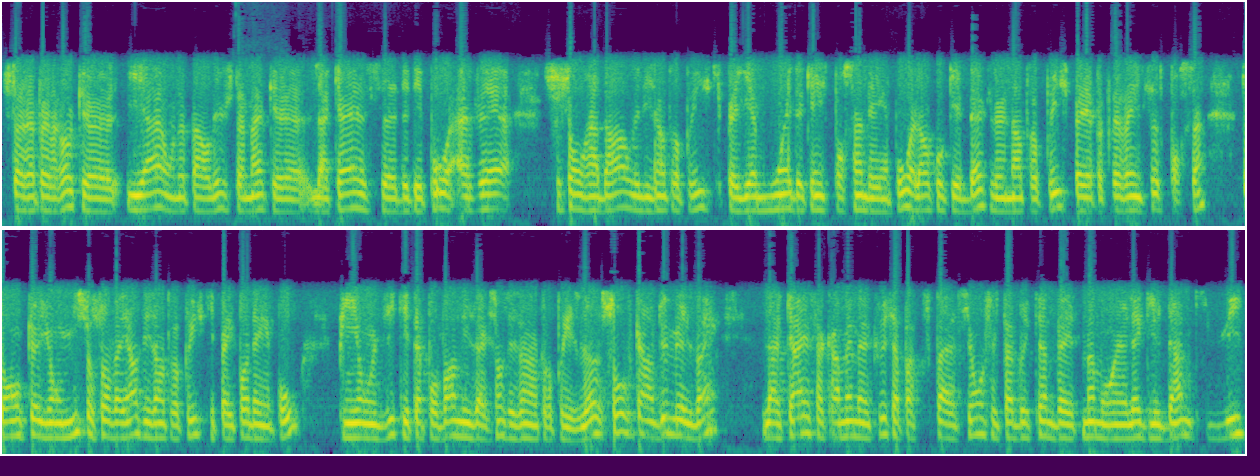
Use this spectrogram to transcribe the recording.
Tu te rappelleras que hier, on a parlé justement que la caisse de dépôt avait sous son radar là, les entreprises qui payaient moins de 15% d'impôts, alors qu'au Québec, là, une entreprise paye à peu près 26% Donc, euh, ils ont mis sur surveillance des entreprises qui ne payent pas d'impôts, puis on dit qu'ils étaient pour vendre les actions de ces entreprises-là. Sauf qu'en 2020, la Caisse a quand même accru sa participation chez le fabricant de vêtements Montréalais Gildan, qui, lui,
